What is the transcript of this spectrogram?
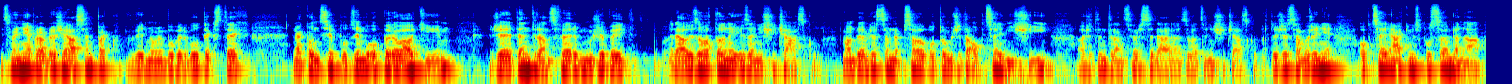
Nicméně je pravda, že já jsem pak v jednom nebo ve dvou textech na konci podzimu operoval tím, že ten transfer může být realizovatelný i za nižší částku. Mám dojem, že jsem nepsal o tom, že ta obce je nižší, a že ten transfer se dá realizovat za nižší částku, protože samozřejmě obce je nějakým způsobem daná.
